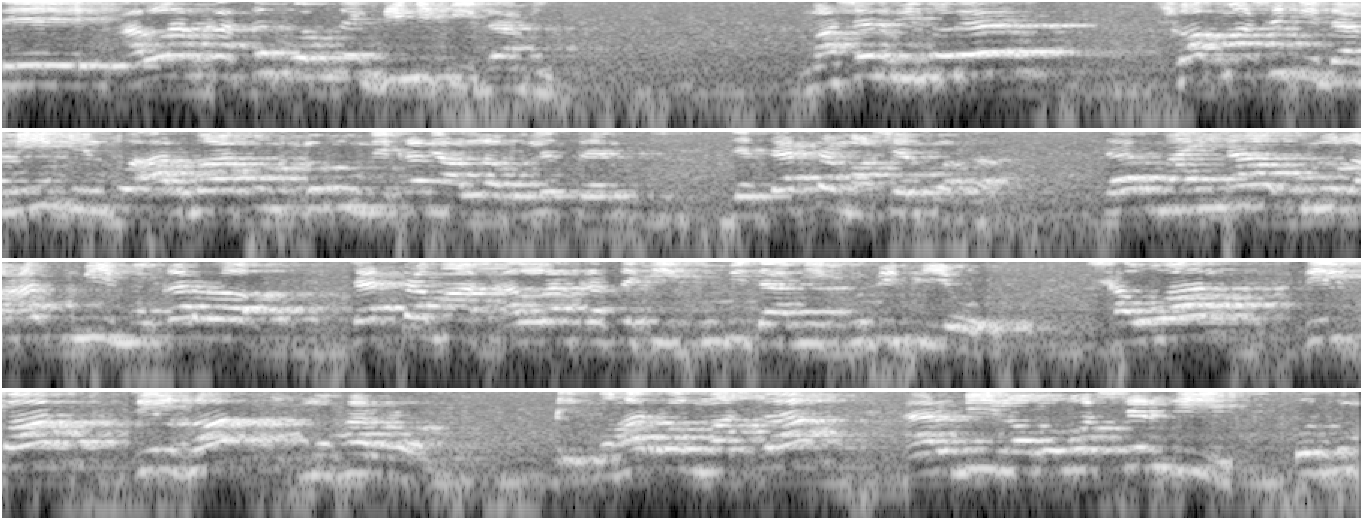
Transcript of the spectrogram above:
যে আল্লাহর কাছে প্রত্যেক দিনই কি দামি? মাসের ভিতরে সব মাসে কি দামি? কিন্তু আরবাতুল হুরুম এখানে আল্লাহ বলেছেন যে চারটা মাসের কথা। চার মাহিনা উলুল আসমি মুকাররম, চারটা আল্লাহর কাছে কি খুবই দামি, খুবই প্রিয়? শাওয়াল জিলকদ জিলহজ, মুহাররম। এই মুহাররম মাসটা আরবি নববর্ষের কি? প্রথম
